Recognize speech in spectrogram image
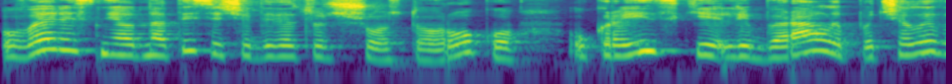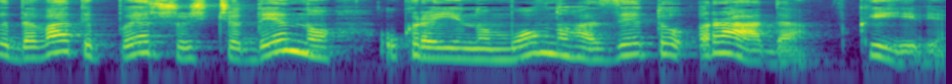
У вересні 1906 року українські ліберали почали видавати першу щоденну україномовну газету Рада Києві.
